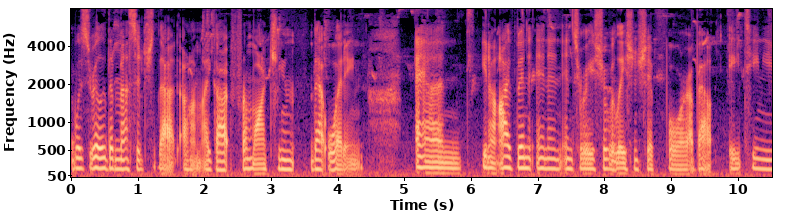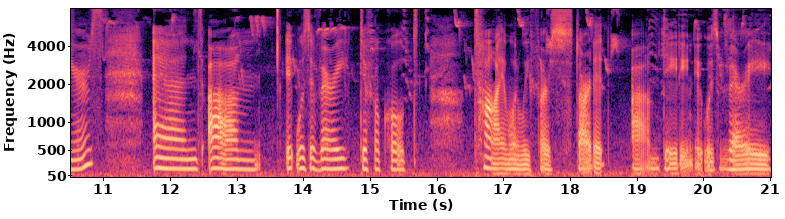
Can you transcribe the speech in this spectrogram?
was really the message that um, I got from watching that wedding. And, you know, I've been in an interracial relationship for about 18 years. And um, it was a very difficult time when we first started um, dating. It was very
